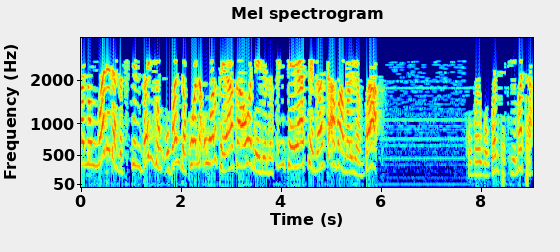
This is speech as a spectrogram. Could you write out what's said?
ganin wani daga cikin dangin ubanta ko na uwarta ya kawo daidai da tsinke ya ce gashi a ba Maryam ba. Kuma gwagwanta ce mata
